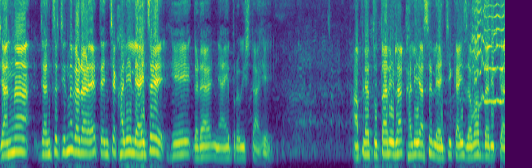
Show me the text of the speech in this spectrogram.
ज्यांना ज्यांचं चिन्ह घड्याळ आहे त्यांच्या खाली लिहायचंय हे घड्याळ न्यायप्रविष्ट आहे. आपल्या तुतारीला खाली असं लिहायची काही जबाबदारी का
